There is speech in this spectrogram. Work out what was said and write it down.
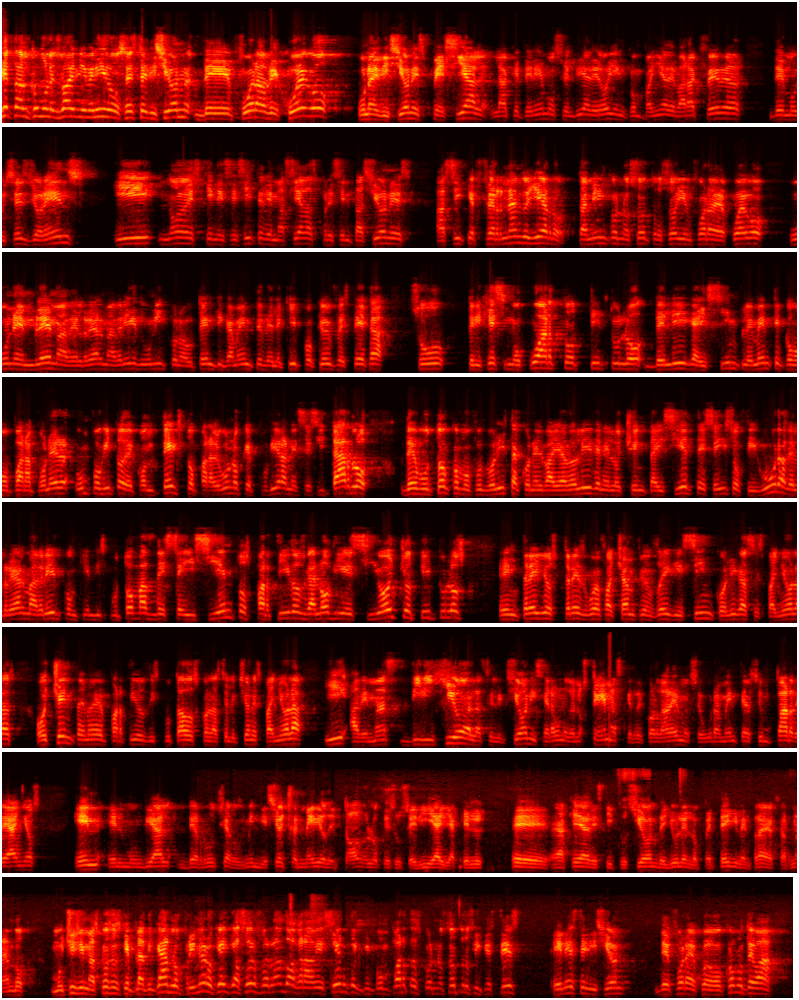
¿Qué tal? ¿Cómo les va? Bienvenidos a esta edición de Fuera de Juego, una edición especial, la que tenemos el día de hoy en compañía de Barack Feber, de Moisés Llorens, y no es que necesite demasiadas presentaciones, así que Fernando Hierro, también con nosotros hoy en Fuera de Juego, un emblema del Real Madrid, un ícono auténticamente del equipo que hoy festeja su trigésimo cuarto título de liga y simplemente como para poner un poquito de contexto para alguno que pudiera necesitarlo, debutó como futbolista con el Valladolid en el 87, se hizo figura del Real Madrid con quien disputó más de 600 partidos, ganó 18 títulos, entre ellos tres UEFA Champions League y cinco ligas españolas, 89 partidos disputados con la selección española y además dirigió a la selección y será uno de los temas que recordaremos seguramente hace un par de años en el Mundial de Rusia 2018 en medio de todo lo que sucedía y aquel, eh, aquella destitución de Julen Lopetegui y la entrada de Fernando. Muchísimas cosas que platicar. Lo primero que hay que hacer, Fernando, agradecerte que compartas con nosotros y que estés en esta edición de Fuera de Juego. ¿Cómo te va?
